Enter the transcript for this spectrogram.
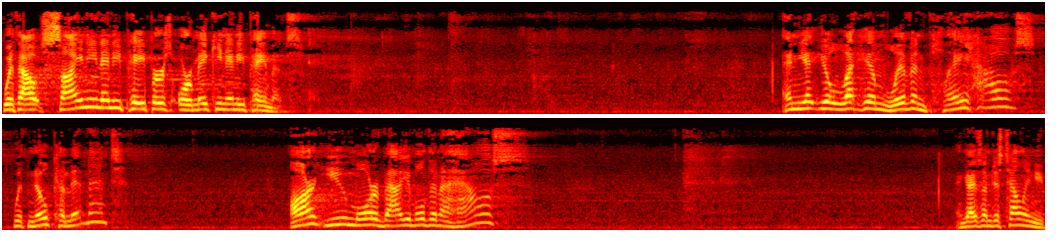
without signing any papers or making any payments? And yet you'll let him live and play house with no commitment? Aren't you more valuable than a house? And guys, I'm just telling you,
